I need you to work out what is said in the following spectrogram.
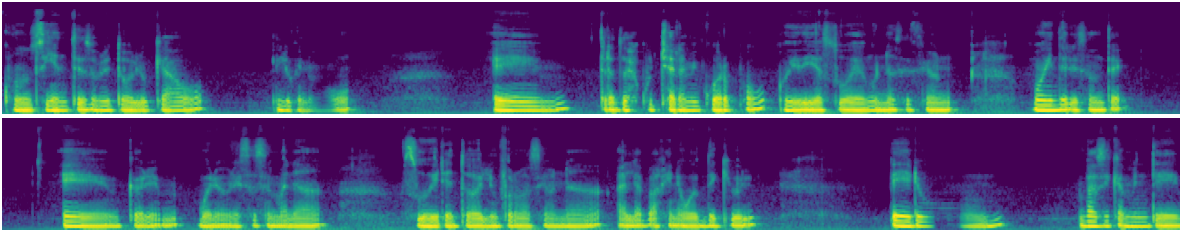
consciente sobre todo lo que hago y lo que no hago. Eh, trato de escuchar a mi cuerpo. Hoy día estuve en una sesión muy interesante. Eh, que bueno, en esta semana subiré toda la información a, a la página web de Kul. Pero básicamente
